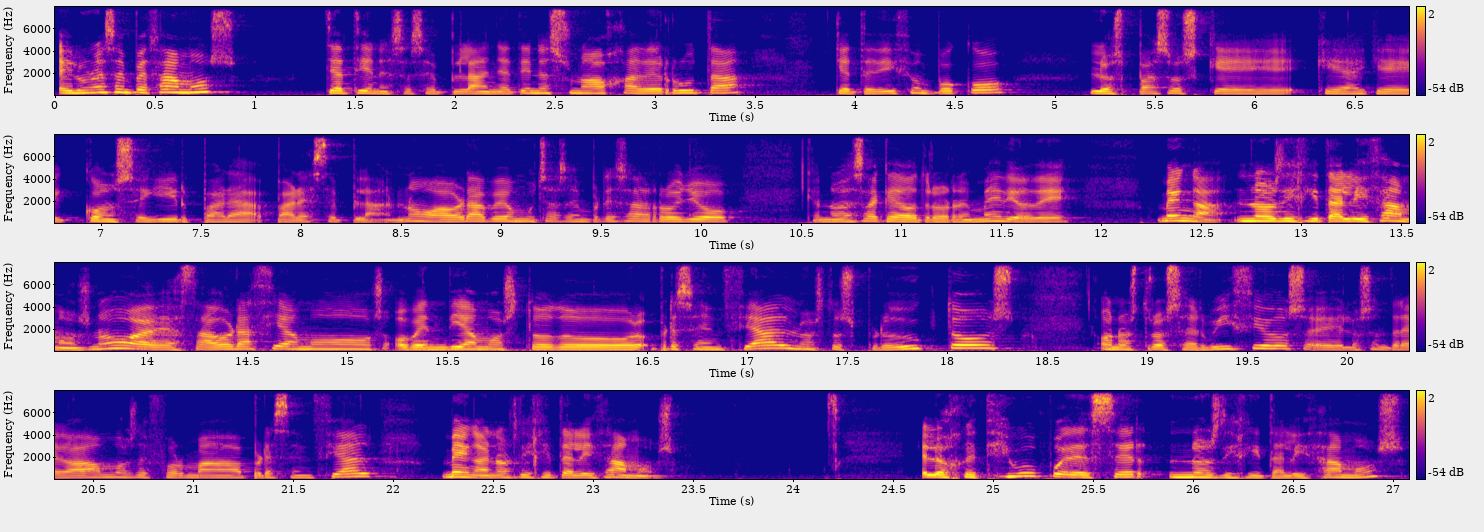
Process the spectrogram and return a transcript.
el lunes empezamos, ya tienes ese plan, ya tienes una hoja de ruta que te dice un poco los pasos que, hay que conseguir para, ese plan. ¿no? Ahora veo muchas empresas rollo que no les ha quedado otro remedio de, venga, nos digitalizamos, ¿no? Hasta ahora hacíamos o vendíamos todo presencial, nuestros productos o nuestros servicios, eh, los entregábamos de forma presencial, venga, nos digitalizamos. El objetivo puede ser nos digitalizamos,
